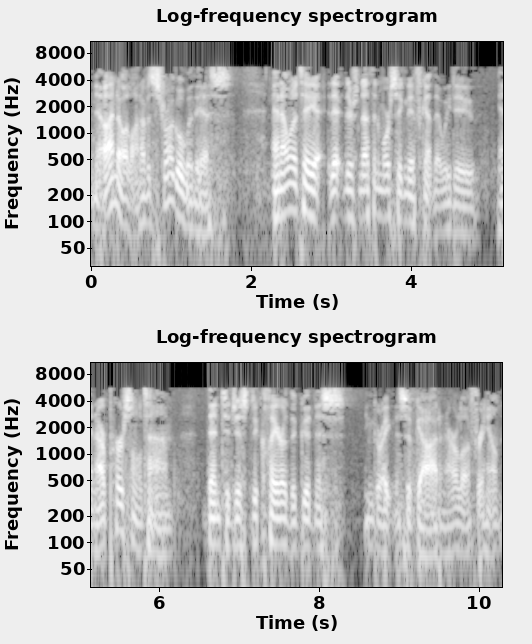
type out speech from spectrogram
No, I know a lot of us struggle with this. And I want to tell you, that there's nothing more significant that we do in our personal time than to just declare the goodness and greatness of God and our love for Him.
